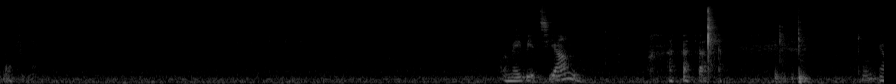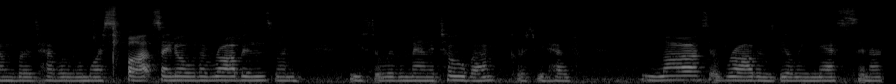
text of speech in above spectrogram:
fluffy. Or maybe it's young. Young birds have a little more spots? I know the robins, when we used to live in Manitoba, of course we'd have lots of robins building nests in our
